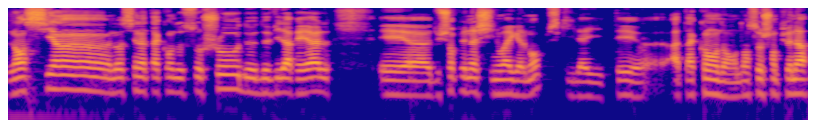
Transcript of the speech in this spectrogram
l'ancien l'ancien attaquant de Sochaux, de, de Villarreal et euh, du championnat chinois également, puisqu'il a été euh, attaquant dans, dans, ce championnat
